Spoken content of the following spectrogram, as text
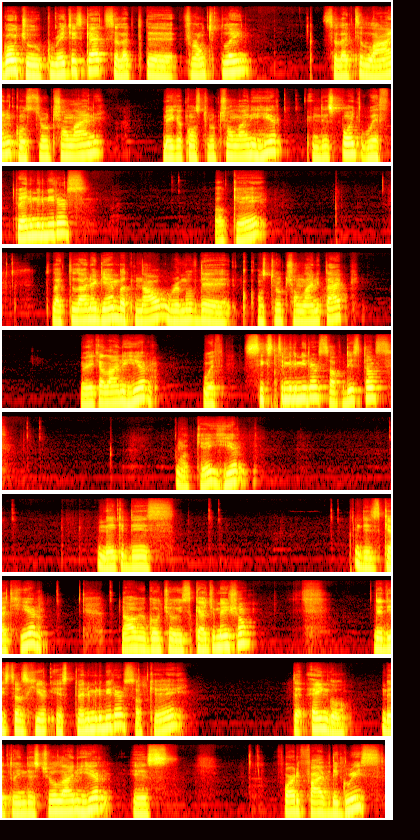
Go to create sketch, select the front plane, select line, construction line, make a construction line here in this point with 20 millimeters. Okay. Select the line again, but now remove the construction line type. Make a line here with 60 millimeters of distance. Okay, here make this this cat here. Now we go to sketch dimension. The distance here is 20 millimeters okay. The angle between these two lines here is 45 degrees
